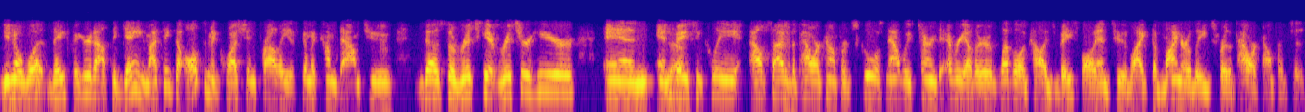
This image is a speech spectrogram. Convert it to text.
you know what? They figured out the game. I think the ultimate question probably is going to come down to: Does the rich get richer here? and and yeah. basically outside of the power conference schools now we've turned every other level of college baseball into like the minor leagues for the power conferences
